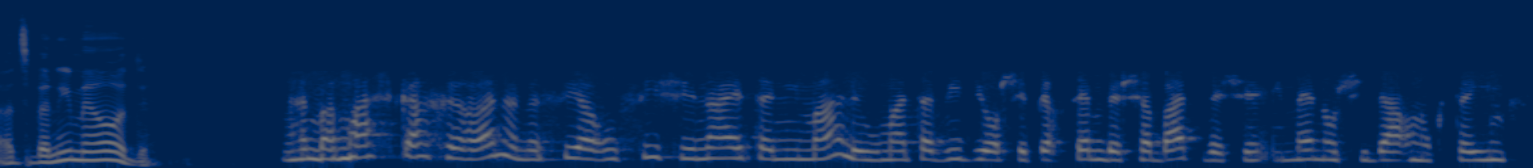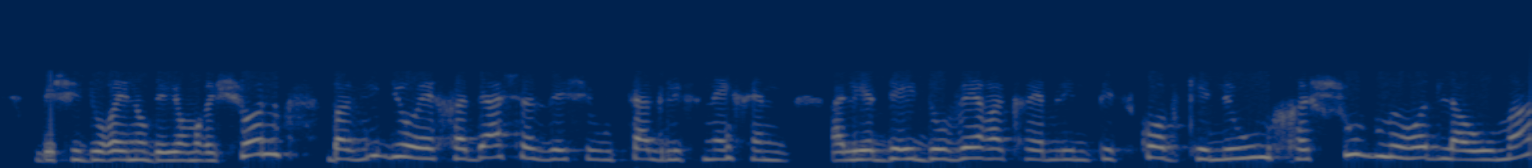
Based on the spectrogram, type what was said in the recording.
עצבני מאוד. ממש כך, ערן, הנשיא הרוסי שינה את הנימה לעומת הוידאו שפרסם בשבת ושממנו שידרנו קטעים בשידורנו ביום ראשון. בוידאו החדש הזה שהוצג לפני כן על ידי דובר הקרמלין פסקוב כנאום חשוב מאוד לאומה,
